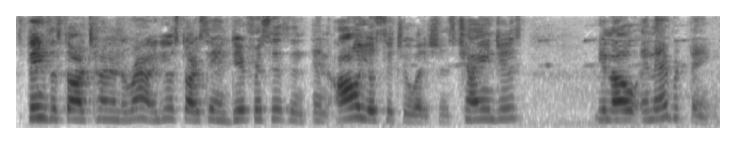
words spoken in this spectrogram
things will start turning around and you'll start seeing differences in, in all your situations, changes, you know, and everything.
